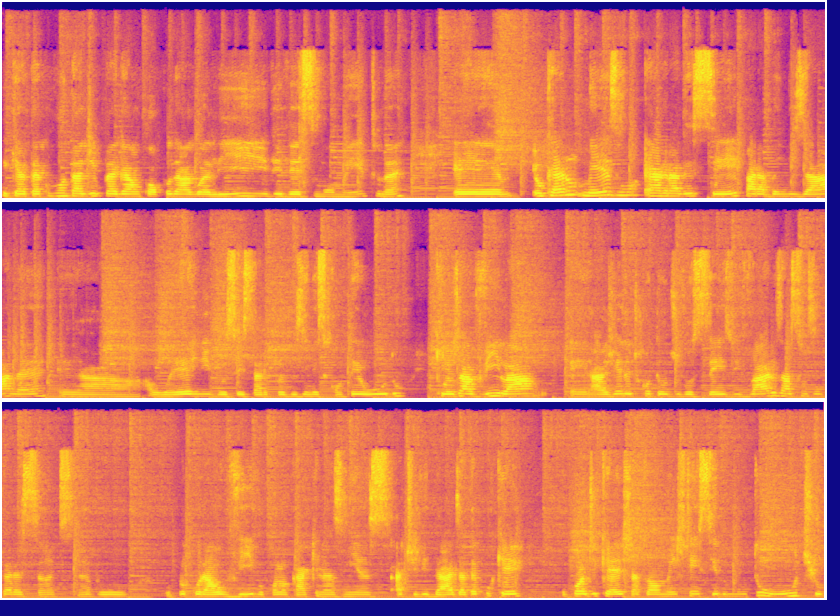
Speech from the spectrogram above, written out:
Fiquei até com vontade de pegar um copo d'água ali e viver esse momento, né? É, eu quero mesmo é, agradecer, parabenizar né, é, a, a UERN, vocês estarem produzindo esse conteúdo, que eu já vi lá é, a agenda de conteúdo de vocês, vi vários assuntos interessantes, né? Vou, vou procurar ouvir, vou colocar aqui nas minhas atividades, até porque o podcast atualmente tem sido muito útil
